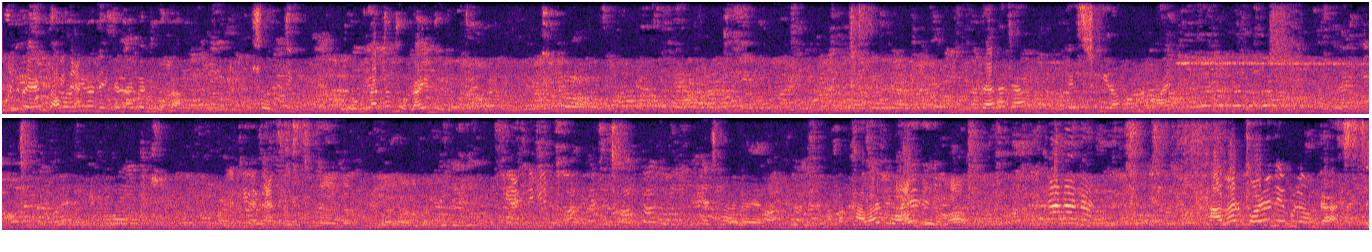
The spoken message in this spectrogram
খুলবেন তখন কিন্তু দেখতে লাগবে ধোকা। সত্যি ঢোকলা তো ধোকাই দিল দেখা যাক টেস্ট কীরকম হয়। খাবার পরে খাবার পরে লেবু আসছে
